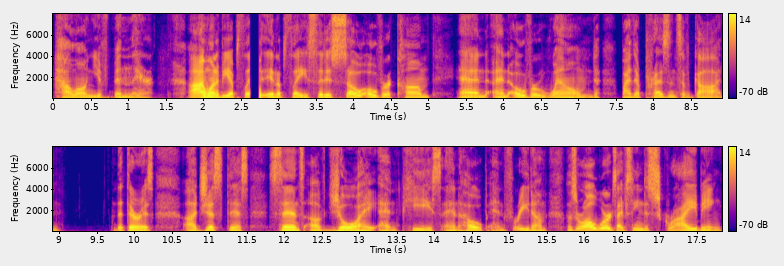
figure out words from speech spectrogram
how long you've been there. I want to be a in a place that is so overcome and and overwhelmed by the presence of God that there is uh, just this sense of joy and peace and hope and freedom. Those are all words I've seen describing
